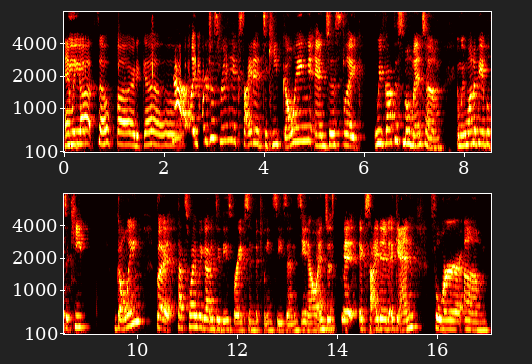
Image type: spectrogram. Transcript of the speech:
And we, We- got so far to go. yeah like we're just really excited to keep going and just like we've got this momentum and we want to be able to keep going but that's why we got to do these breaks in between seasons you know and just get excited again for um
